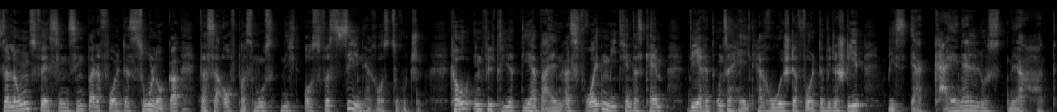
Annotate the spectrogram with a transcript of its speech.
Stallones Fesseln sind bei der Folter so locker, dass er aufpassen muss, nicht aus Versehen herauszurutschen. Coe infiltriert derweilen als Freudenmädchen das Camp, während unser Held heroisch der Folter widersteht, bis er keine Lust mehr hat.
